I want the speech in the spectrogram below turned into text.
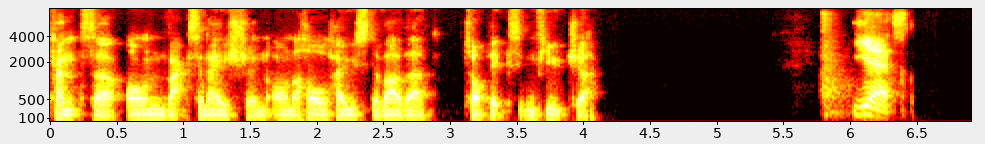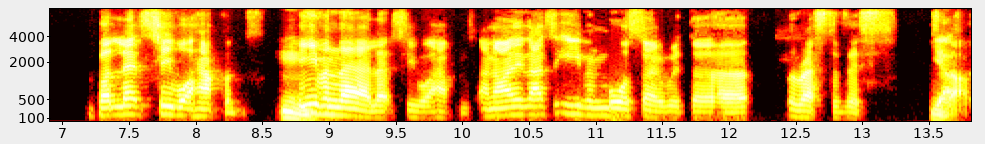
cancer, on vaccination, on a whole host of other topics in future? Yes, but let's see what happens. Hmm. Even there, let's see what happens. And I think that's even more so with the the rest of this Yeah. stuff.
